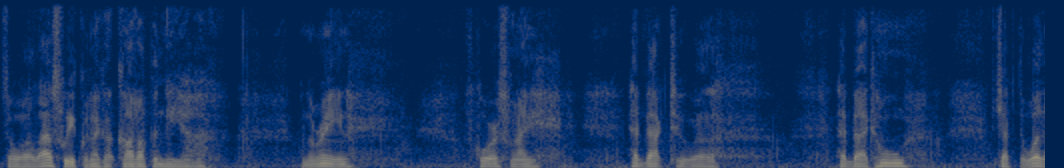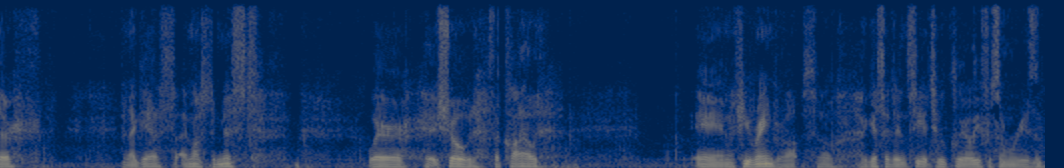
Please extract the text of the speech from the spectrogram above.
So uh, last week when I got caught up in the uh, in the rain, of course, when I head back to uh, head back home, check the weather, and I guess I must have missed where it showed the cloud and a few raindrops. So I guess I didn't see it too clearly for some reason.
